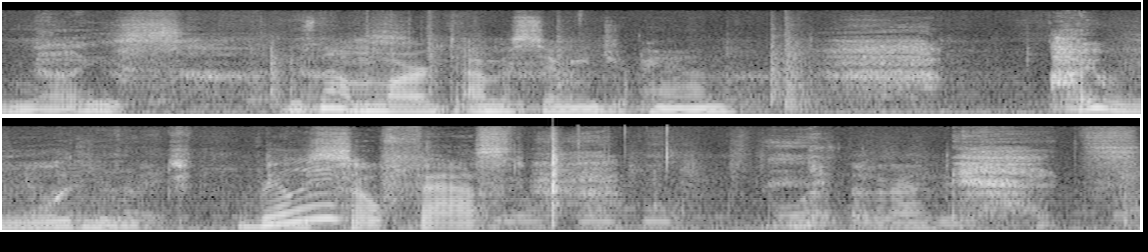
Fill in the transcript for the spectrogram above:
nice. He's not marked. I'm assuming Japan. I wouldn't. Really? so fast. It's-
